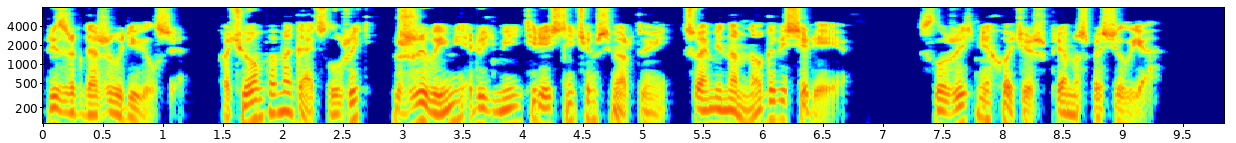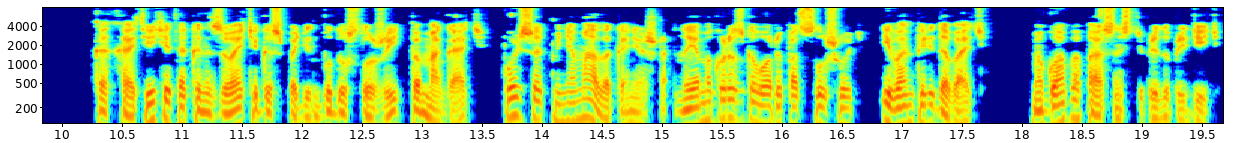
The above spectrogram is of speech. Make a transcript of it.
Призрак даже удивился. Хочу вам помогать, служить с живыми людьми интереснее, чем с мертвыми. С вами намного веселее. Служить мне хочешь? Прямо спросил я. Как хотите, так и называйте, господин. Буду служить, помогать. Пользы от меня мало, конечно, но я могу разговоры подслушивать и вам передавать. Могу об опасности предупредить.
